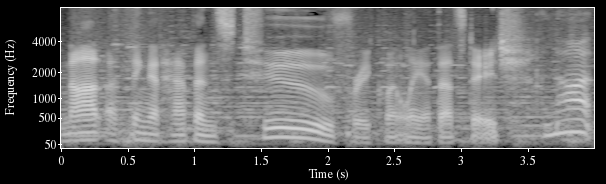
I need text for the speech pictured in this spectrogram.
not a thing that happens too frequently at that stage. Not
